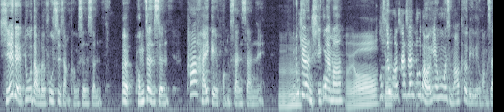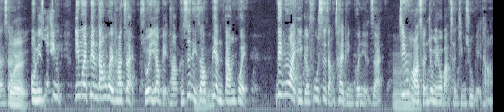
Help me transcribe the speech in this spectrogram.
写给督导的副市长彭生生，呃，彭正生，他还给黄珊珊呢。你不觉得很奇怪吗？哎呦，不是黄珊珊督导的业务，为什么要特别给黄珊珊？对，哦，你说因因为便当会他在，所以要给他。可是你知道便当会另外一个副市长蔡平坤也在，金华城就没有把澄清书给他。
